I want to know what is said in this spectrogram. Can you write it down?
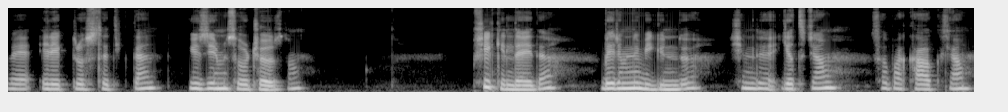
ve elektrostatikten 120 soru çözdüm. Bu şekildeydi. Verimli bir gündü. Şimdi yatacağım. Sabah kalkacağım.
